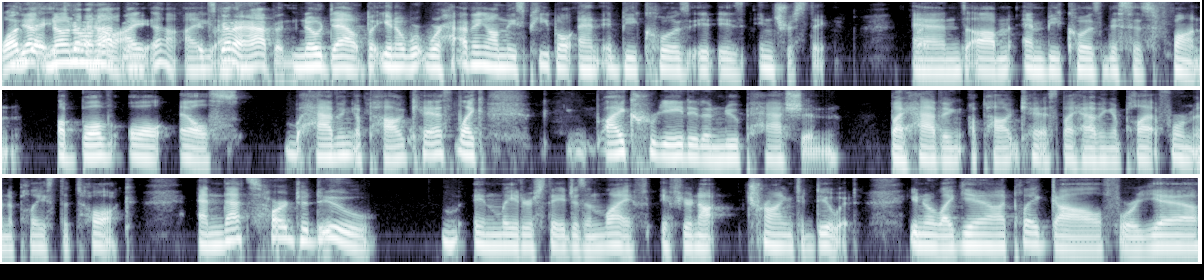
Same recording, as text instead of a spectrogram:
one yeah, day, no, no, no. happen. I, yeah, I, it's gonna happen. no doubt but you know we're, we're having on these people and it, because it is interesting Right. and um and because this is fun above all else having a podcast like i created a new passion by having a podcast by having a platform and a place to talk and that's hard to do in later stages in life if you're not trying to do it you know like yeah i play golf or yeah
